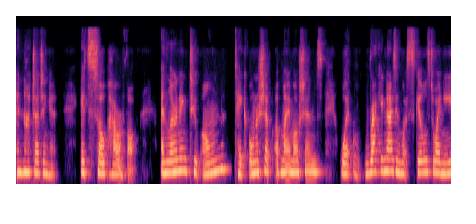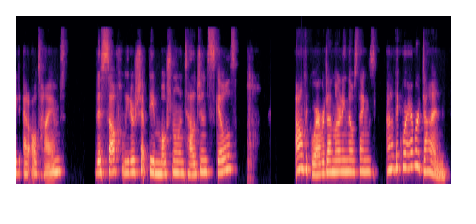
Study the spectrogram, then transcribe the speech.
and not judging it. It's so powerful and learning to own, take ownership of my emotions, what recognizing what skills do I need at all times. The self leadership, the emotional intelligence skills. I don't think we're ever done learning those things. I don't think we're ever done.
